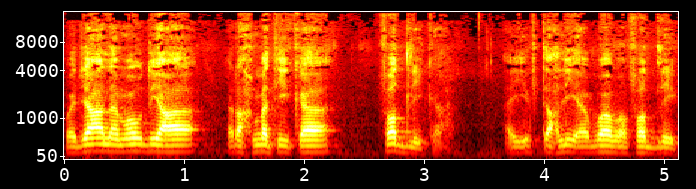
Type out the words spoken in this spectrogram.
وجعل موضع رحمتك فضلك. أي افتح لي أبواب فضلك.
